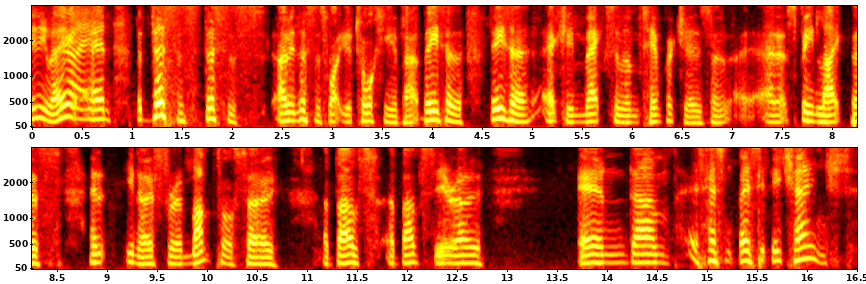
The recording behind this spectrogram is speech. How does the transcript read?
Anyway, Right. and but this is this is I mean this is what you're talking about. These are these are actually maximum temperatures, and and it's been like this, and you know for a month or so, above above zero, and um, it hasn't basically changed.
